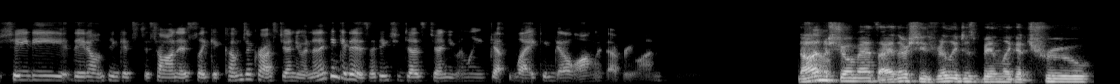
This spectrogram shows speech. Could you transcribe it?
shady. They don't think it's dishonest. Like it comes across genuine, and I think it is. I think she does genuinely get like and get along with everyone. Not in a So- showmance either. She's really just been like a true,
